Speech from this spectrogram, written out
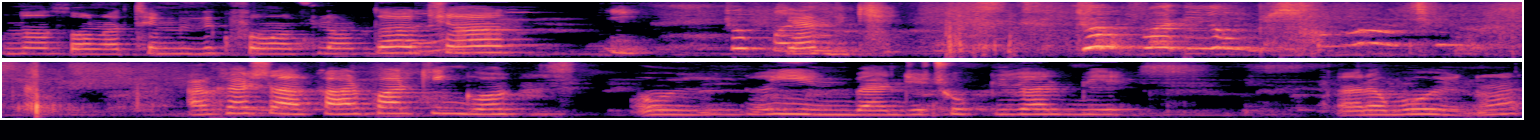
Ondan sonra temizlik falan filan derken Çok yendik. Çok varıyormuş. Arkadaşlar Car Parking o- oynayın bence çok güzel bir araba oyunu.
